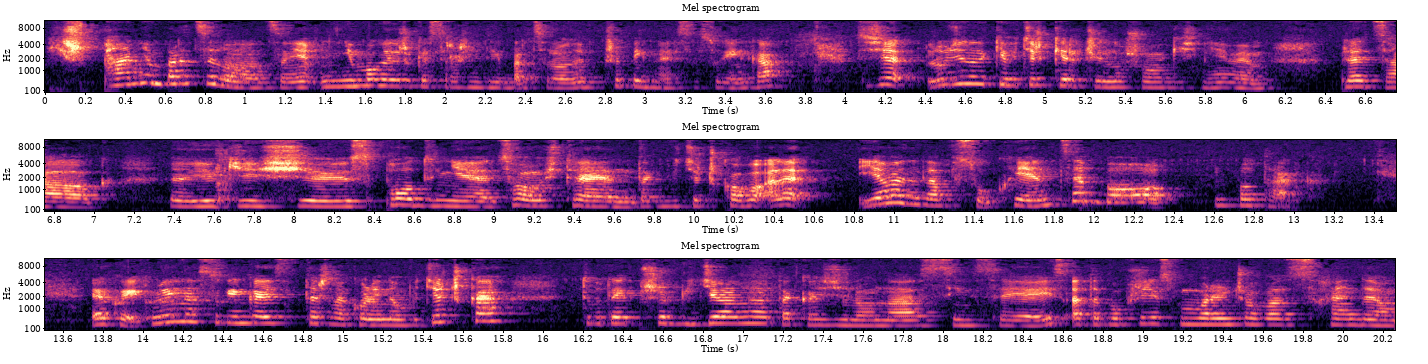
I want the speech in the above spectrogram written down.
Hiszpania, Barcelona, co nie? Nie mogę doczekać strasznie tej Barcelony. Przepiękna jest ta sukienka. W sensie, ludzie takie wycieczki raczej noszą jakieś, nie wiem, plecak, e, jakieś e, spodnie, coś ten, tak wycieczkowo, ale ja będę tam w sukience, bo, bo tak. Okej, kolejna sukienka jest też na kolejną wycieczkę. Tutaj przewidziana, taka zielona z Sinsei Ace, a ta poprzednia jest pomarańczowa z Handem,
